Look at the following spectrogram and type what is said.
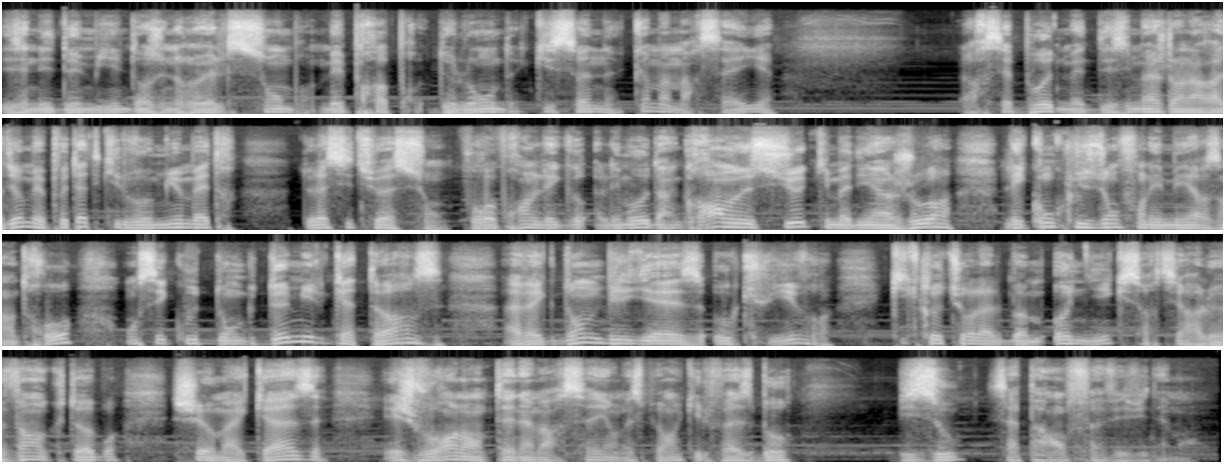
des années 2000 dans une ruelle sombre mais propre de Londres qui sonne comme à Marseille. Alors c'est beau de mettre des images dans la radio, mais peut-être qu'il vaut mieux mettre de la situation. Pour reprendre les, mots d'un grand monsieur qui m'a dit un jour, les conclusions font les meilleures intros. On s'écoute donc 2014 avec Don Biliez au cuivre, qui clôture l'album Oni, qui sortira le 20 octobre chez Omakaz. Et je vous rends l'antenne à Marseille en espérant qu'il fasse beau. Bisous, ça part en fave évidemment.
